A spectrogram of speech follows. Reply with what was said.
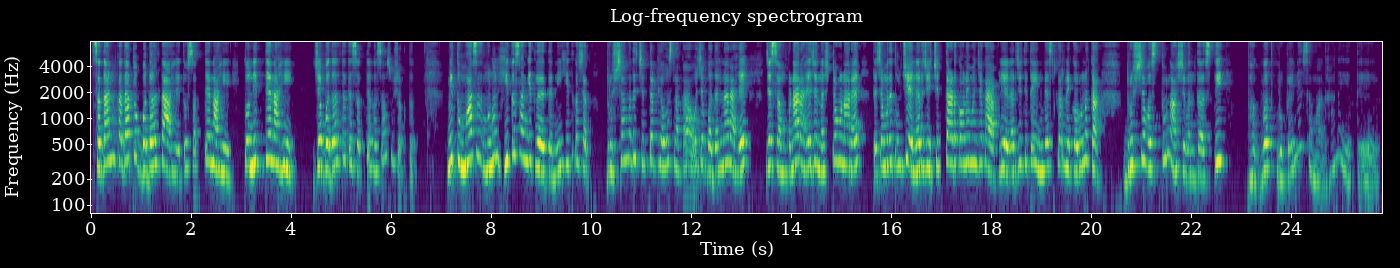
सदान कदा तो बदलता आहे तो सत्य नाही तो नित्य नाही जे बदलतं ते सत्य कसं असू शकतं? मी तुम्हा म्हणून हित सांगितलंय त्यांनी हित कशात? दृश्यामध्ये चित्त ठेवूच नका अहो जे बदलणार आहे जे संपणार आहे जे नष्ट होणार आहे त्याच्यामध्ये तुमची एनर्जी चित्त अडकवणे म्हणजे काय? आपली एनर्जी तिथे इन्व्हेस्ट करणे करू नका. दृश्य वस्तू नाशवंत असती भगवत कृपेने समाधान येते.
